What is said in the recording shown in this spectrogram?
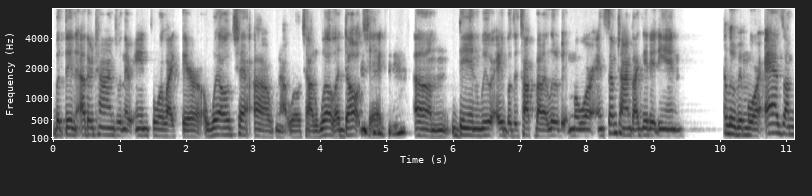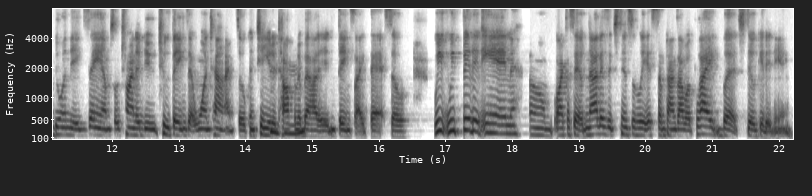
but then other times when they're in for like their well check, uh, not well child, well adult check, mm-hmm. um, then we were able to talk about it a little bit more. And sometimes I get it in a little bit more as I'm doing the exam. So trying to do two things at one time. So continue to mm-hmm. talking about it and things like that. So we we fit it in, um, like I said, not as extensively as sometimes I would like, but still get it in.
